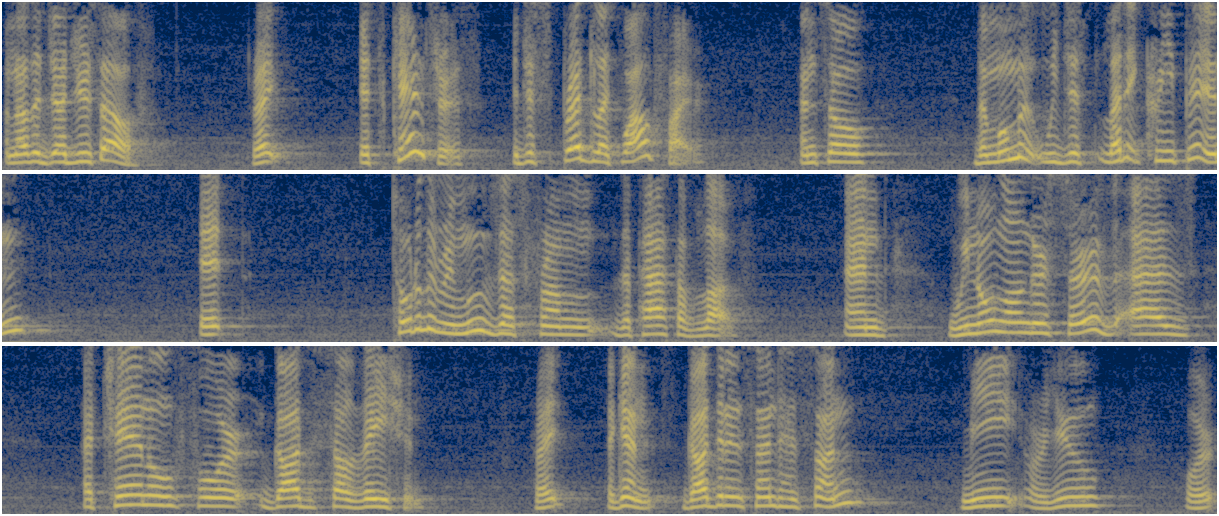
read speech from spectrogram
another judge yourself, right? It's cancerous. It just spreads like wildfire. And so, the moment we just let it creep in, it totally removes us from the path of love. And we no longer serve as a channel for God's salvation, right? Again, God didn't send His Son, me or you, or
